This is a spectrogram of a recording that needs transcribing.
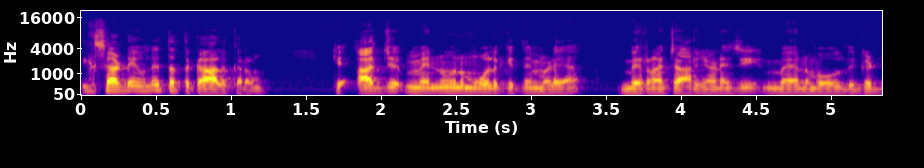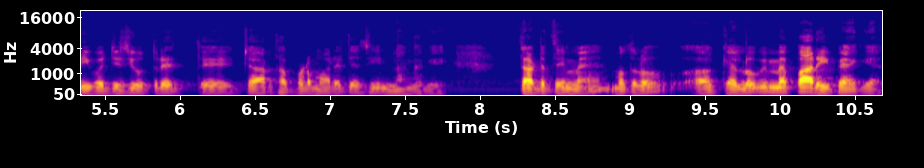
ਇੱਕ ਸਾਡੇ ਹੁੰਦੇ ਤਤਕਾਲ ਕਰਮ। ਕਿ ਅੱਜ ਮੈਨੂੰ ਅਨਮੋਲ ਕਿਤੇ ਮਿਲਿਆ। ਮੇਰੇ ਨਾਲ ਚਾਰ ਜਾਣੇ ਸੀ। ਮੈਂ ਅਨਮੋਲ ਦੀ ਗੱਡੀ ਵੱਜੀ ਸੀ ਉਤਰੇ ਤੇ ਚਾਰ ਥੱਪੜ ਮਾਰੇ ਤੇ ਅਸੀਂ ਲੰਘ ਗਏ। ਤੁਹਾਡੇ ਤੇ ਮੈਂ ਮਤਲਬ ਅਹ ਕਹਿ ਲਓ ਵੀ ਮੈਂ ਭਾਰੀ ਪੈ ਗਿਆ।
